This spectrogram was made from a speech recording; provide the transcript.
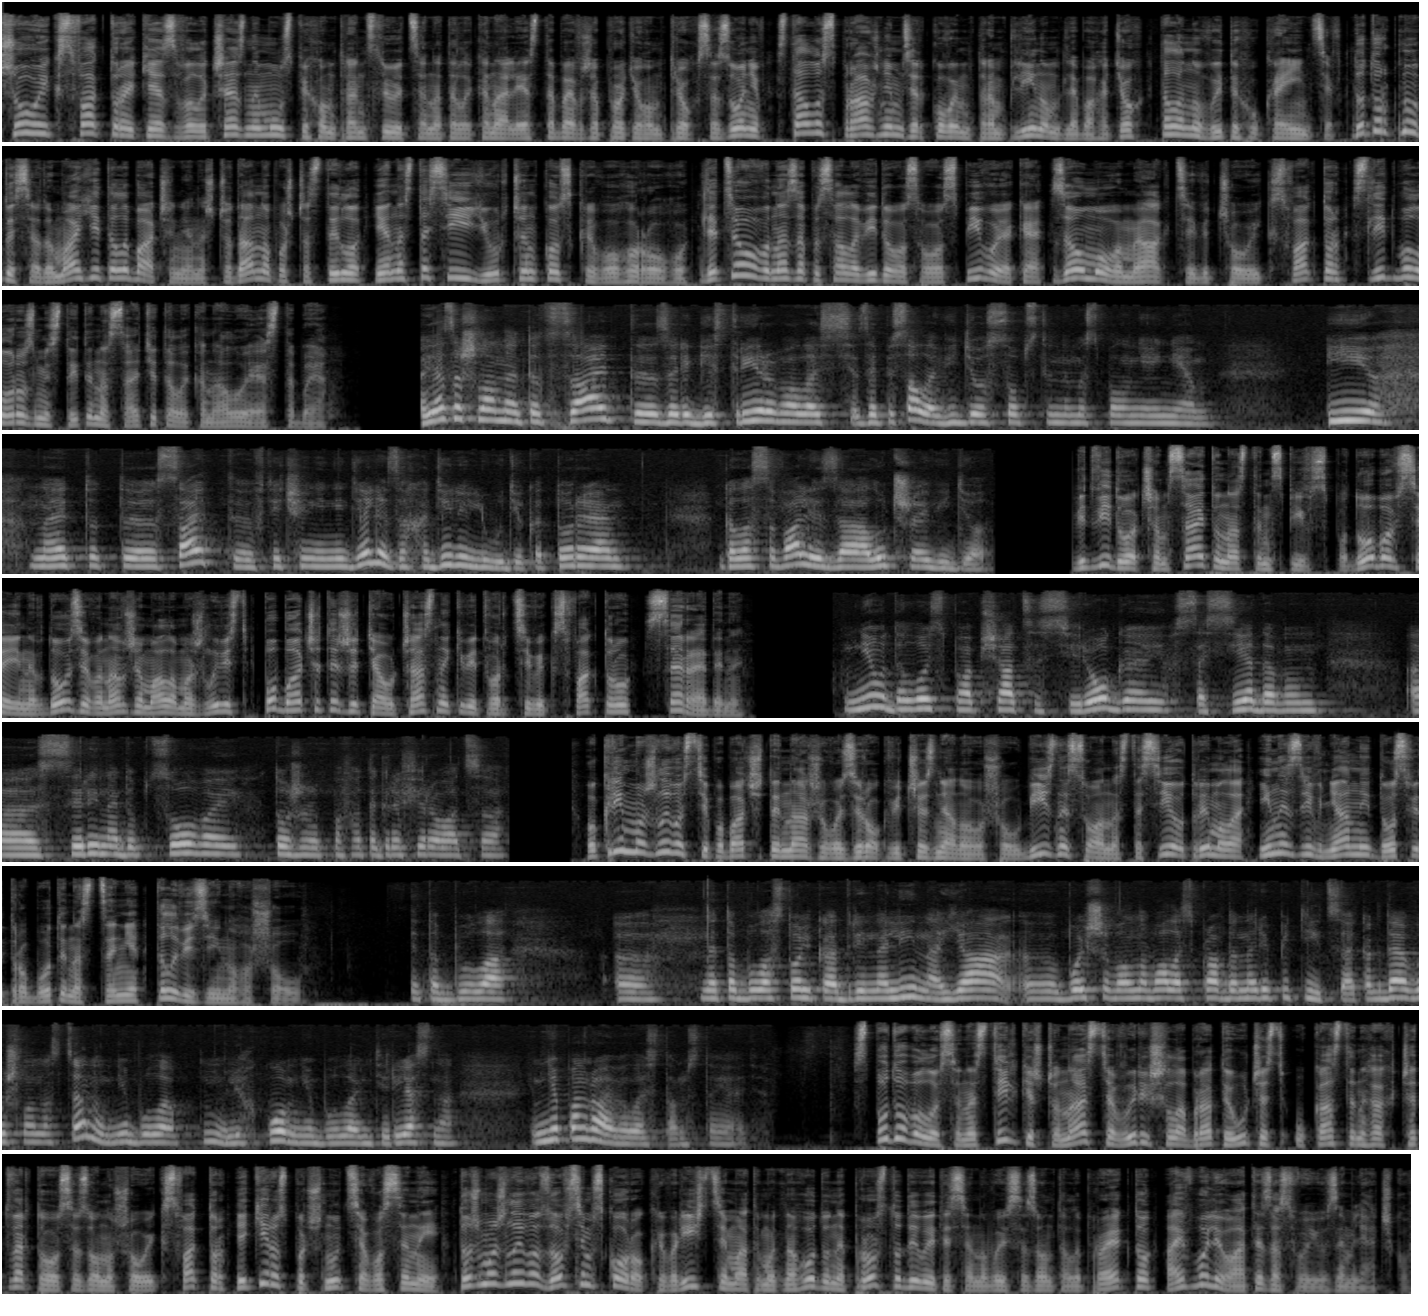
Шоу x Factor, яке з величезним успіхом транслюється на телеканалі СТБ вже протягом трьох сезонів, стало справжнім зірковим трампліном для багатьох талановитих українців. Доторкнутися до магії телебачення нещодавно пощастило і Анастасії Юрченко з Кривого Рогу. Для цього вона записала відео свого співу, яке за умовами акції від шоу x Factor слід було розмістити на сайті телеканалу СТБ. Я зашла на этот сайт, э, зарегистрировалась, записала видео с собственным исполнением. И на этот э, сайт э, в течение недели заходили люди, которые голосовали за лучшее видео. Відвідувачам сайту Настин спів сподобався, і невдовзі вона вже мала можливість побачити життя учасників і творців x Factor зсередини. Мне удалось пообщаться с Серегой, с Соседовым, э, с Ириной Дубцовой, тоже пофотографироваться. Окрім можливості побачити наживо зірок вітчизняного шоу-бізнесу, Анастасія отримала і незрівнянний досвід роботи на сцені телевізійного шоу. Это было, э, это было столько адреналина. Я э, больше волновалась, правда, на репетиции. А когда я вышла на сцену, мне было ну, легко, мне было интересно. И мне понравилось там стоять. Сподобалося настільки, що Настя вирішила брати участь у кастингах четвертого сезону шоу x Factor, які розпочнуться восени. Тож, можливо, зовсім скоро криворіжці матимуть нагоду не просто дивитися новий сезон телепроекту, а й вболівати за свою землячку.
